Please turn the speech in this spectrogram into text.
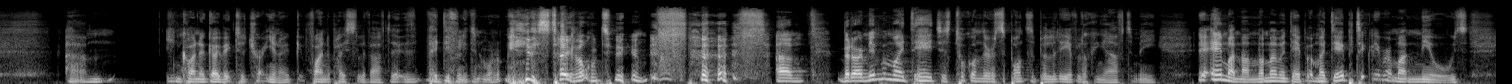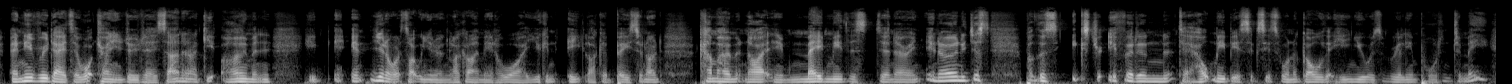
um, you can kind of go back to, tra- you know, find a place to live after. They definitely didn't want me to stay long term. Um, but I remember my dad just took on the responsibility of looking after me and my mum, my mum and dad, but my dad particularly around my meals. And every day I'd say, "What training you do today, son?" And I'd get home and he, and you know what it's like when you're doing like Ironman Hawaii, you can eat like a beast. And I'd come home at night and he made me this dinner, and you know, and he just put this extra effort in to help me be successful in a goal that he knew was really important to me.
